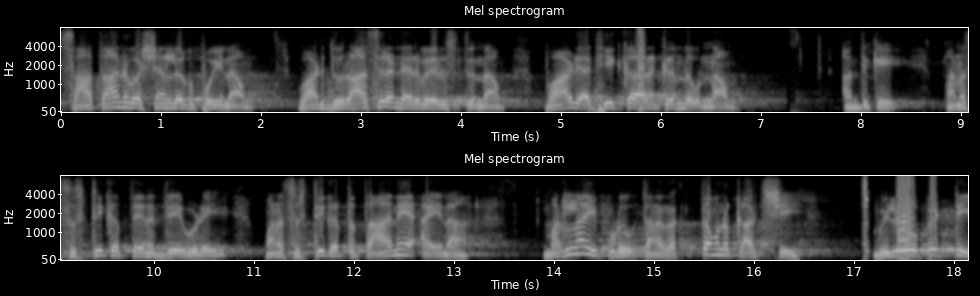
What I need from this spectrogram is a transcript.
సాతాను వర్షంలోకి పోయినాం. వాడి దురాశలు నెరవేరుస్తున్నాం. వాడి అధికారం క్రింద ఉన్నాం. అందుకే మన సృష్టికర్త అయిన దేవుడే మన సృష్టికర్త తానే ఆయన మరలా ఇప్పుడు తన రక్తమును కార్చి విలువ పెట్టి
